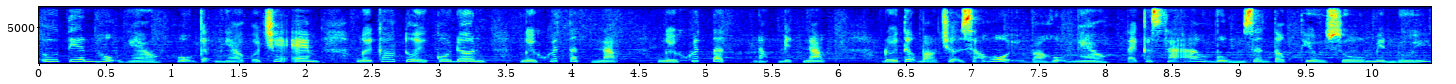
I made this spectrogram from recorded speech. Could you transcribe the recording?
ưu tiên hộ nghèo, hộ cận nghèo có trẻ em, người cao tuổi cô đơn, người khuyết tật nặng, người khuyết tật đặc biệt nặng, đối tượng bảo trợ xã hội và hộ nghèo tại các xã vùng dân tộc thiểu số miền núi.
